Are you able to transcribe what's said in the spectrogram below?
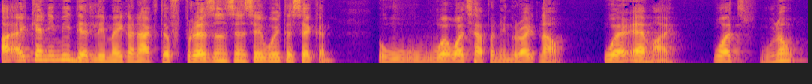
I, I can immediately make an act of presence and say, wait a second, what's happening right now? Where am I? What, you know,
